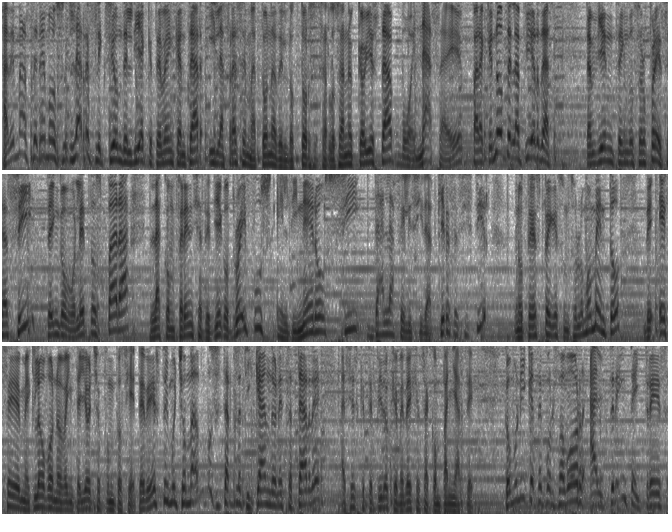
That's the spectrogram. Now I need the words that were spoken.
Además, tenemos la reflexión del día que te va a encantar y la frase matona del doctor César Lozano, que hoy está buenaza, ¿eh? Para que no te la pierdas. También tengo sorpresas, sí, tengo boletos para la conferencia de Diego Dreyfus, El dinero sí da la felicidad. ¿Quieres asistir? No te despegues un solo momento de FM Globo 98.7. De esto y mucho más vamos a estar platicando en esta tarde, así es que te pido que me dejes acompañarte. Comunícate por favor al 33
